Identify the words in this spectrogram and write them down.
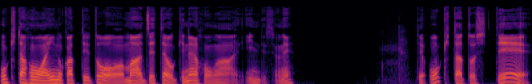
起きた方がいいのかっていうと、まあ絶対起きない方がいいんですよね。で、起きたとして、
